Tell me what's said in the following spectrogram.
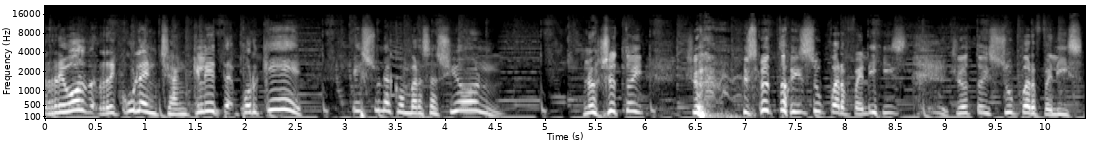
Rebord recula en chancleta. ¿Por qué? Es una conversación. No, yo estoy. Yo, yo estoy súper feliz. Yo estoy súper feliz.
